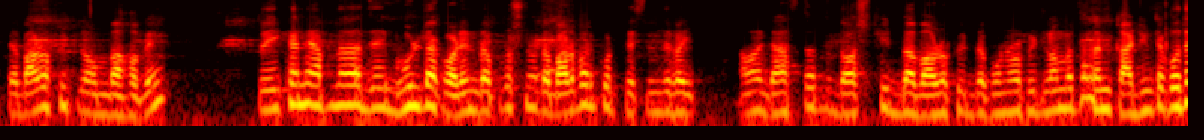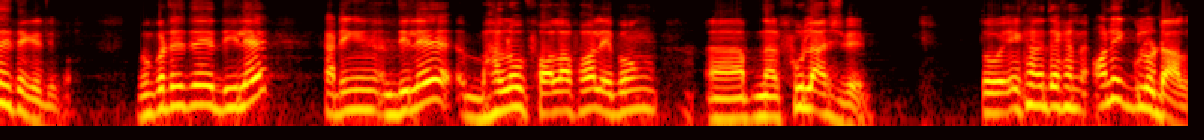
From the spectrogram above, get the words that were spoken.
এটা বারো ফিট লম্বা হবে। তো এখানে আপনারা যে ভুলটা করেন বা প্রশ্নটা বারবার করতেছেন যে ভাই আমার গাছটা তো দশ ফিট বা বারো ফিট বা পনেরো ফিট লম্বা তাহলে আমি কাটিংটা কোথায় থেকে দিব? এবং কোথায় থেকে দিলে কাটিং দিলে ভালো ফলাফল এবং আপনার ফুল আসবে। তো এখানে দেখেন অনেকগুলো ডাল।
